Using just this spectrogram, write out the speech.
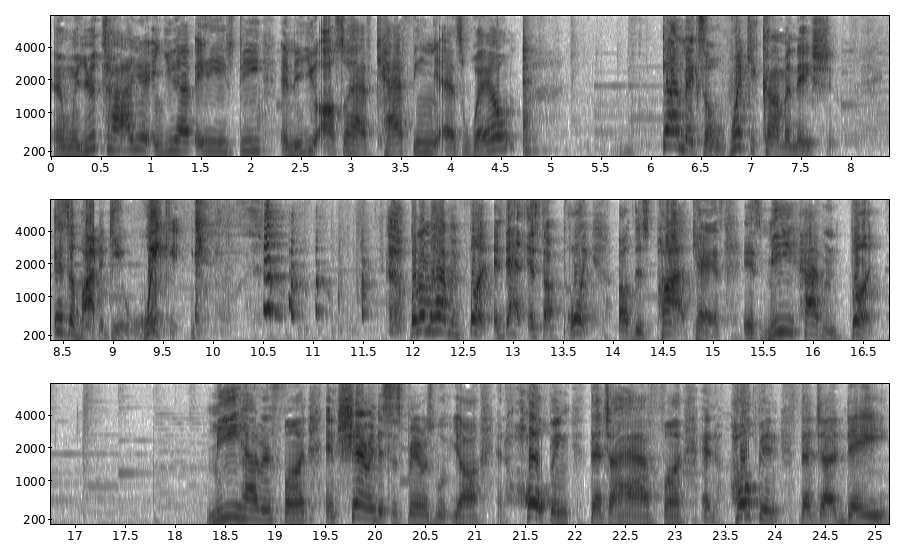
and when you're tired and you have ADHD and then you also have caffeine as well, that makes a wicked combination. It's about to get wicked. but I'm having fun, and that is the point of this podcast. Is me having fun. Me having fun and sharing this experience with y'all and hoping that y'all have fun and hoping that y'all day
